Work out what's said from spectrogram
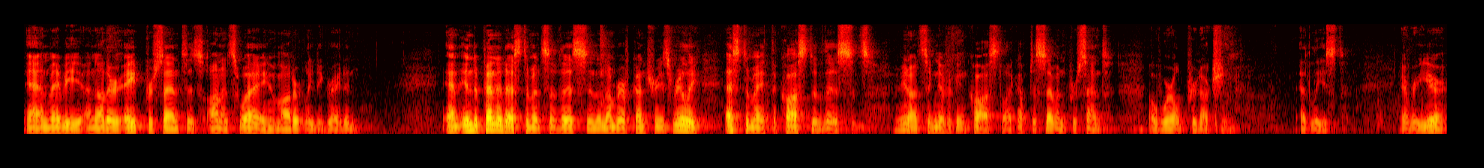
And maybe another 8% is on its way, moderately degraded. And independent estimates of this in a number of countries really estimate the cost of this. It's, you know, it's significant cost, like up to 7% of world production, at least, every year.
